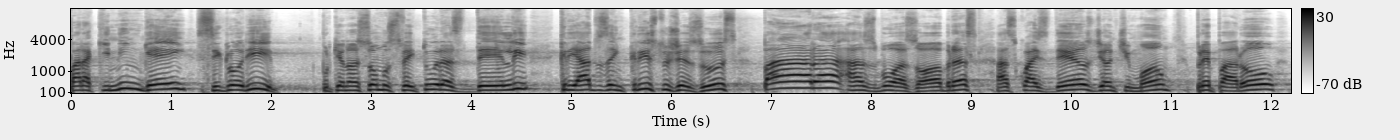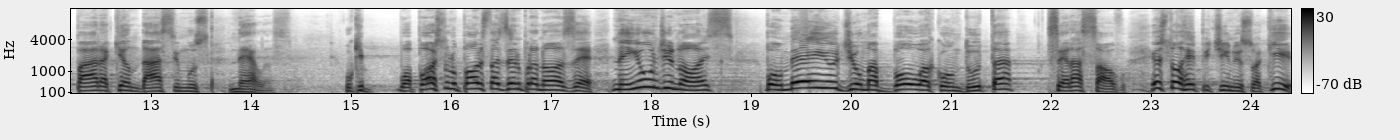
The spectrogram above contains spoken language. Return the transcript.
para que ninguém se glorie. Porque nós somos feituras dele, criados em Cristo Jesus para as boas obras, as quais Deus de antemão preparou para que andássemos nelas. O que o apóstolo Paulo está dizendo para nós é: nenhum de nós, por meio de uma boa conduta, será salvo. Eu estou repetindo isso aqui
